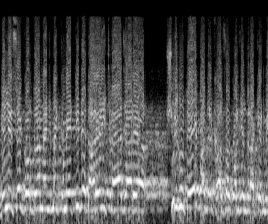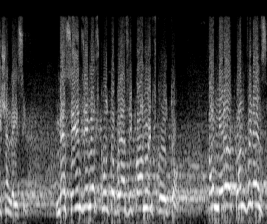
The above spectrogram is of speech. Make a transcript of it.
ਦਿੱਲੀ ਸਿੱਖ ਗੁਰਦੁਆਰਾ ਮੈਨੇਜਮੈਂਟ ਕਮੇਟੀ ਦੇ ਦਾਇਰੇ ਵਿੱਚ ਚਲਾਇਆ ਜਾ ਰਿਹਾ। ਸ਼੍ਰੀ ਗੁਰੂ ਤੇਗ ਬਹਾਦਰ ਖਾਲਸਾ ਕਾਲਜ ਅੰਦਰ ਆ ਕੇ ਐਡਮਿਸ਼ਨ ਲਈ ਸੀ। ਮੈਂ ਸੇਂਟ ਜ਼ੇਵੀਅਰ ਸਕੂਲ ਤੋਂ ਪੜ੍ਹਿਆ ਸੀ ਕਨਵੈਂਟ ਸਕੂਲ ਤੋਂ। ਪਰ ਮੇਰਾ ਕੌਨਫੀਡੈਂਸ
